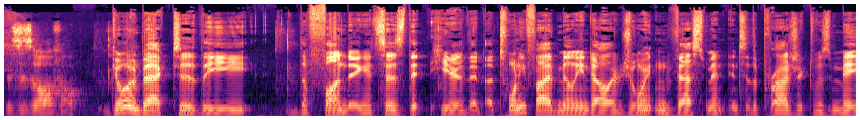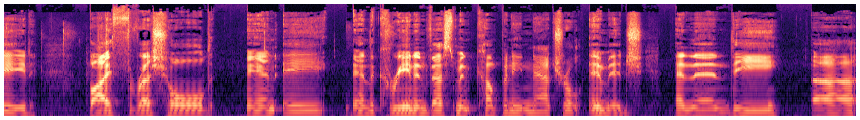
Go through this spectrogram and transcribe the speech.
This is awful. Going back to the the funding, it says that here that a $25 million joint investment into the project was made by Threshold and a and the Korean investment company Natural Image, and then the uh,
